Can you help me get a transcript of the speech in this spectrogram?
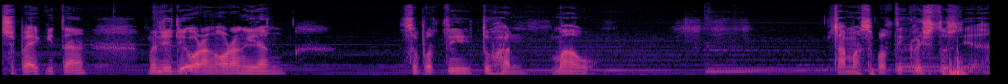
supaya kita menjadi orang-orang yang seperti Tuhan mau sama seperti Kristus ya.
